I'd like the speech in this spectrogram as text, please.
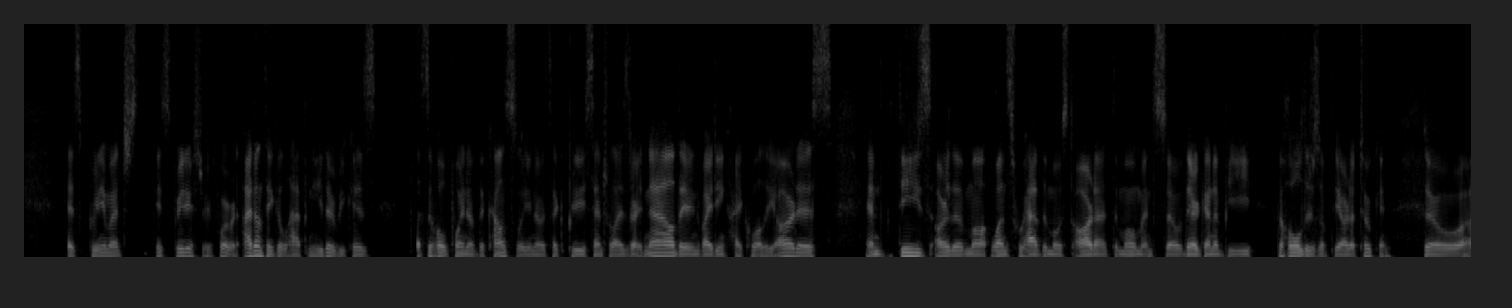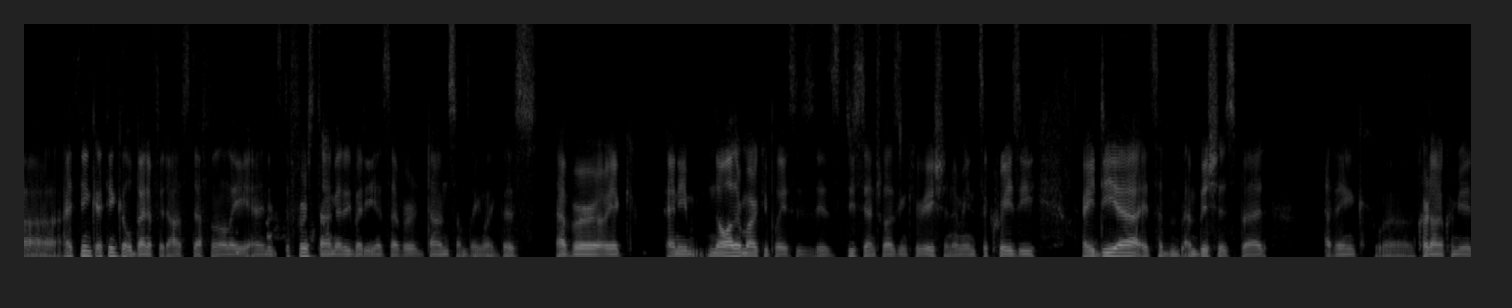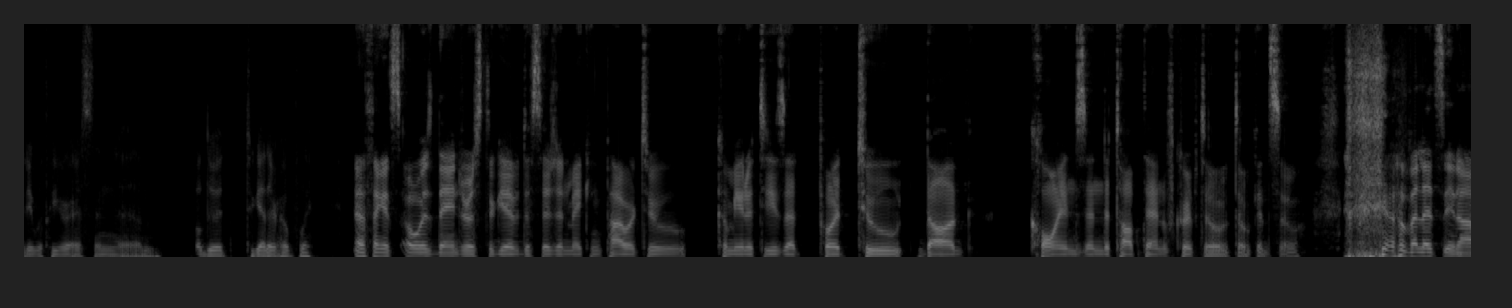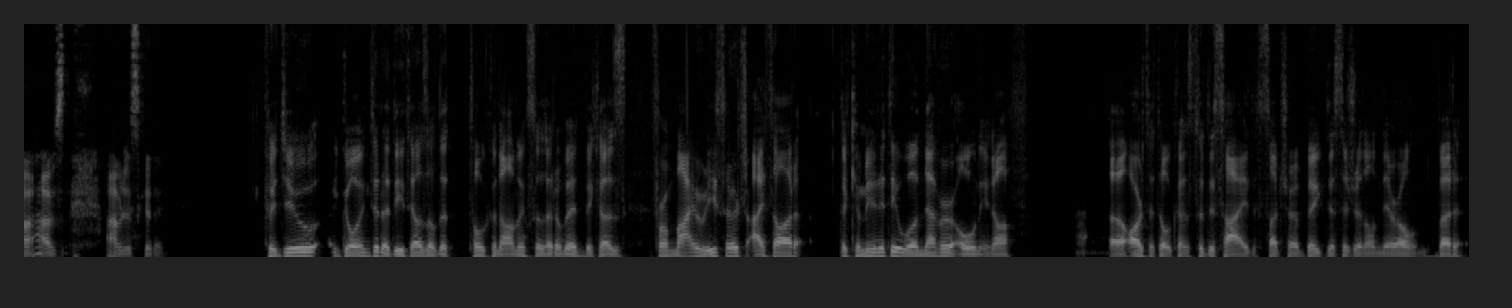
it's pretty much, it's pretty straightforward. I don't think it'll happen either because that's the whole point of the council. You know, it's like pretty centralized right now. They're inviting high quality artists, and these are the mo- ones who have the most ARTA at the moment. So they're gonna be the holders of the ARTA token. So uh, I think I think it'll benefit us definitely, and it's the first time anybody has ever done something like this ever. Like any no other marketplace is, is decentralizing curation. I mean, it's a crazy idea. It's ambitious, but I think uh, Cardano community will hear us, and um, we'll do it together. Hopefully. I think it's always dangerous to give decision making power to communities that put two dog coins in the top 10 of crypto tokens. So, but let's, you know, I'm, s- I'm just kidding. Could you go into the details of the tokenomics a little bit? Because from my research, I thought the community will never own enough uh, ARTA tokens to decide such a big decision on their own. But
